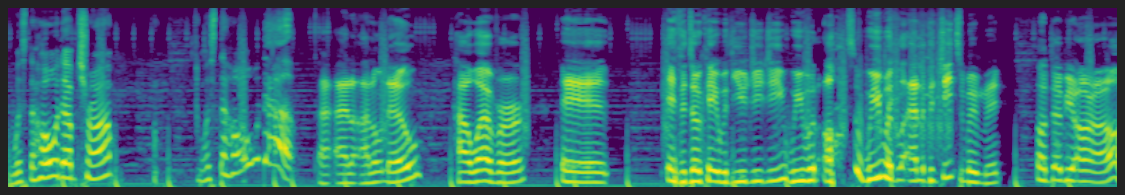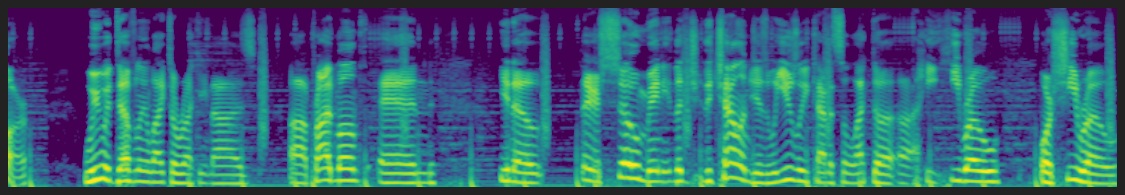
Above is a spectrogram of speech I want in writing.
What's the hold up, Trump? What's the hold up? I, I, I don't know. However, it, if it's okay with UGG, we would also we would out of the Cheats movement on WRR, we would definitely like to recognize uh, Pride Month, and you know, there's so many. The the challenge is we usually kind of select a, a hero or shero,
